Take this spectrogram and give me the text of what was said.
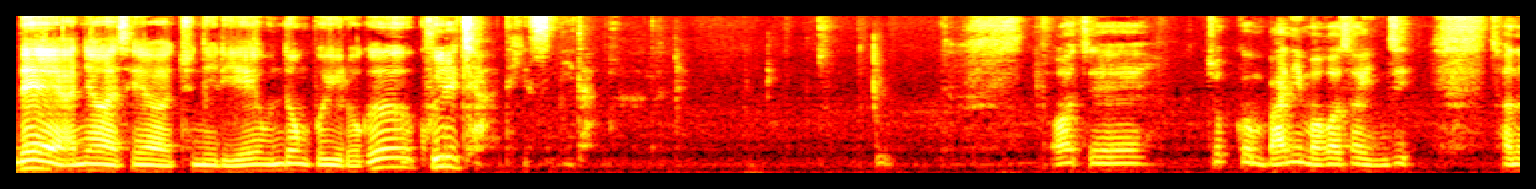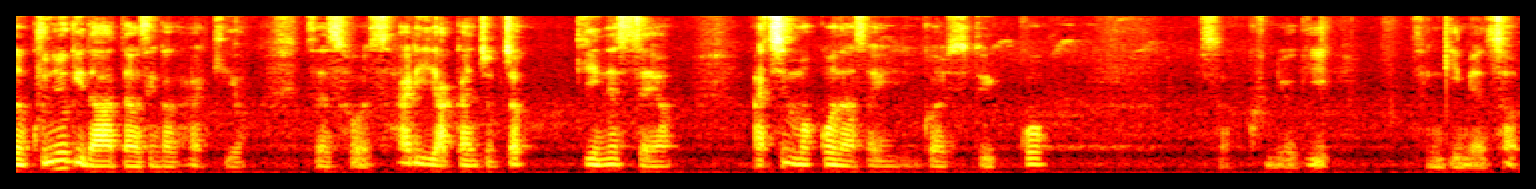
네, 안녕하세요. 준일이의 운동 브이로그 9일차 되겠습니다. 어제 조금 많이 먹어서인지 저는 근육이 나왔다고 생각할게요. 그래서 살이 약간 좀 쪘긴 했어요. 아침 먹고 나서인 걸 수도 있고, 그래서 근육이 생기면서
